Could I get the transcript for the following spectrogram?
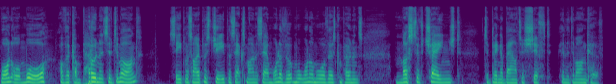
One or more of the components of demand, C plus I plus G plus X minus M, one of the one or more of those components must have changed to bring about a shift in the demand curve,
